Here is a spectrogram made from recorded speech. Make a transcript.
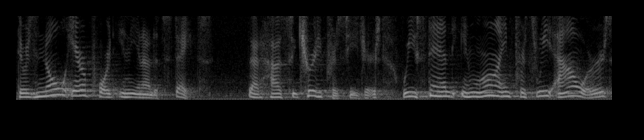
There is no airport in the United States that has security procedures where you stand in line for three hours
